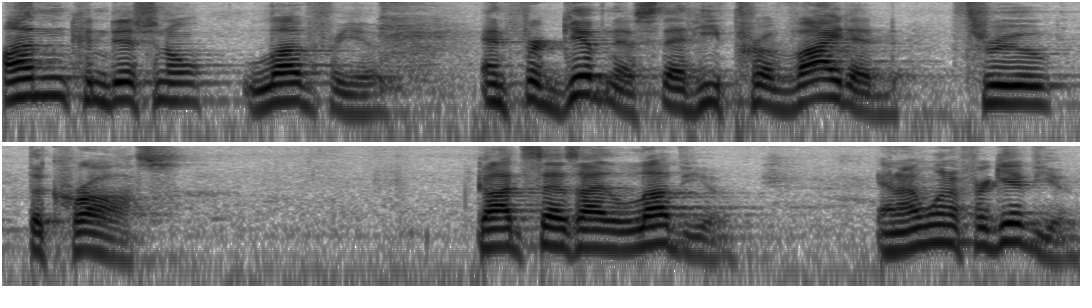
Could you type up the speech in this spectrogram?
unconditional love for you, and forgiveness that He provided through the cross. God says, I love you, and I want to forgive you.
